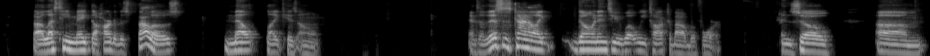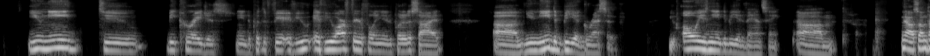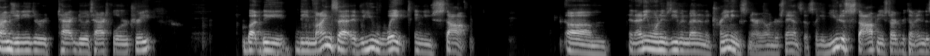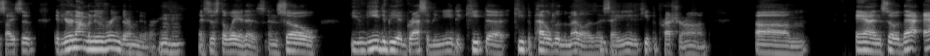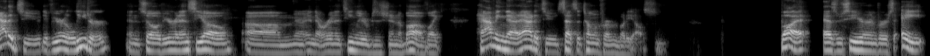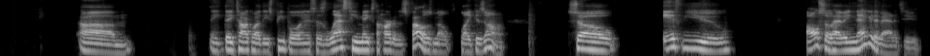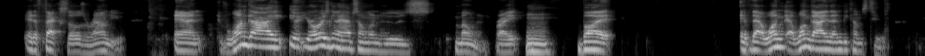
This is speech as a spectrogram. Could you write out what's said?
uh, lest he make the heart of his fellows melt like his own. And so this is kind of like going into what we talked about before. And so um you need to be courageous. You need to put the fear if you if you are fearful, you need to put it aside. Um you need to be aggressive. You always need to be advancing. Um now sometimes you need to attack do a tactical retreat. But the the mindset if you wait and you stop um and anyone who's even been in a training scenario understands this. Like if you just stop and you start to become indecisive, if you're not maneuvering, they're maneuvering. Mhm. It's just the way it is. And so you need to be aggressive. You need to keep the keep the pedal to the metal, as they say. You need to keep the pressure on. Um, and so that attitude, if you're a leader, and so if you're an NCO, um, and or in a team leader position above, like having that attitude sets a tone for everybody else. But as we see here in verse eight, um, they, they talk about these people and it says, lest he makes the heart of his fellows melt like his own. So if you also have a negative attitude, it affects those around you. And if one guy, you- you're always going to have someone who's moaning, right? Mhm. But if that one that one guy then becomes two,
